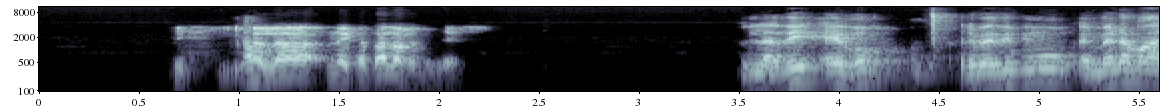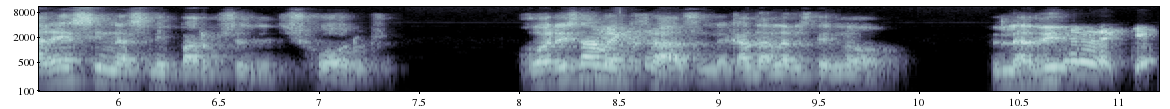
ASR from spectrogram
Αλλά ναι, κατάλαβε τι Δηλαδή, εγώ, ρε παιδί μου, εμένα μου αρέσει να συνεπάρχουν σε τέτοιους χώρους. Χωρίς να με ναι, εκφράζουν. Κατάλαβες τι εννοώ. Δηλαδή... Ναι, ναι, ναι. Και...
